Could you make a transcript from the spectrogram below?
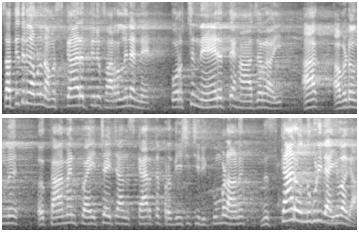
സത്യത്തിൽ നമ്മൾ നമസ്കാരത്തിന് ഫറലിന് തന്നെ കുറച്ച് നേരത്തെ ഹാജരായി ആ അവിടെ ഒന്ന് കാമൻ ക്വയറ്റായിട്ട് ആ നിസ്കാരത്തെ പ്രതീക്ഷിച്ചിരിക്കുമ്പോഴാണ് നിസ്കാരം ഒന്നുകൂടി ലൈവാകുക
